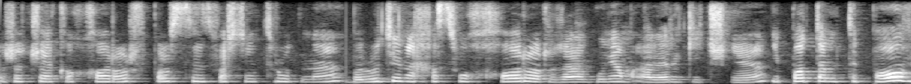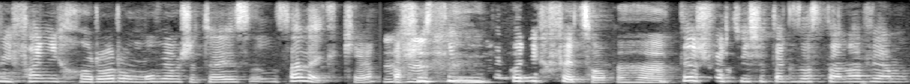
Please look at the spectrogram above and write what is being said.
rzeczy jako horror w Polsce jest właśnie trudne, bo ludzie na hasło horror reagują alergicznie i potem typowi fani horroru mówią, że to jest za lekkie, a Mhm. wszyscy inni tego nie chwycą. Aha. I też właśnie się tak zastanawiam,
